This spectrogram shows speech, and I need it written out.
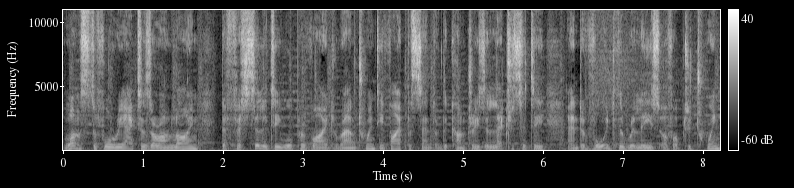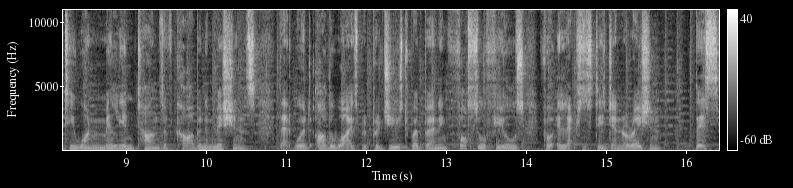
Once the four reactors are online, the facility will provide around 25% of the country's electricity and avoid the release of up to 21 million tons of carbon emissions that would otherwise be produced by burning fossil fuels for electricity generation. This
